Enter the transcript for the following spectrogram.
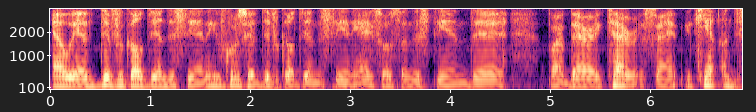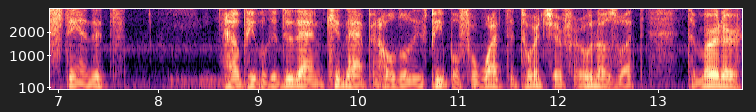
and we have difficulty understanding. Of course, we have difficulty understanding. How are you supposed to understand the barbaric terrorists, right? You can't understand it. How people could do that and kidnap and hold all these people for what? To torture, for who knows what, to murder,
